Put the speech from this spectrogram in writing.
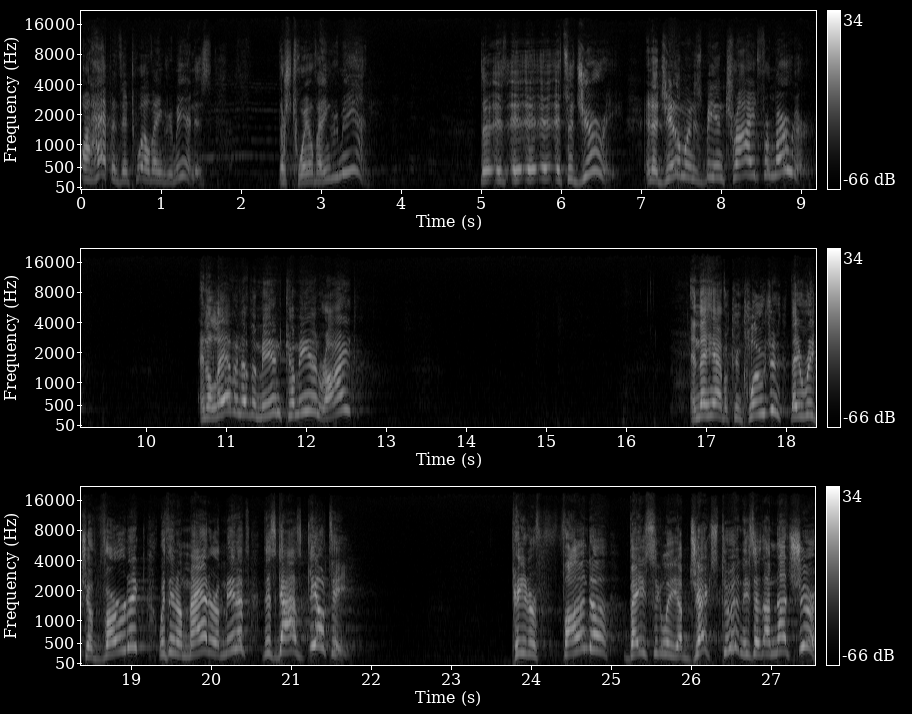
what happens in 12 Angry Men is there's 12 angry men. It's a jury, and a gentleman is being tried for murder. And 11 of the men come in, right? And they have a conclusion, they reach a verdict within a matter of minutes. This guy's guilty. Peter Fonda basically objects to it and he says, I'm not sure.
